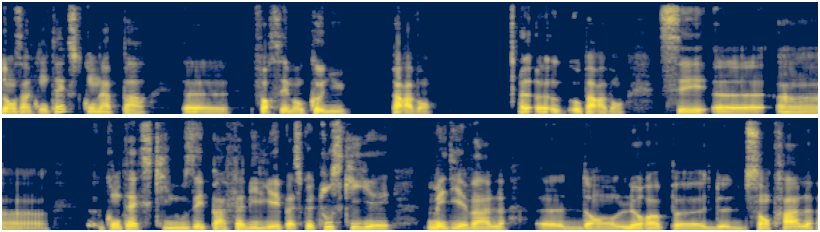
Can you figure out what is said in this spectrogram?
dans un contexte qu'on n'a pas euh, forcément connu par avant, euh, euh, auparavant. C'est un contexte qui nous est pas familier parce que tout ce qui est médiéval dans l'Europe centrale,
